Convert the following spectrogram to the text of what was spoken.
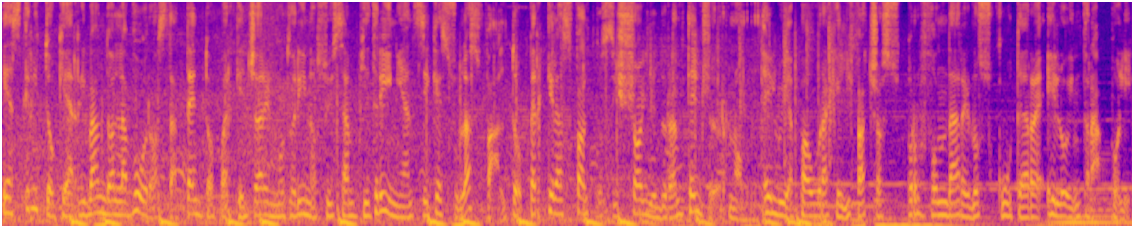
e ha scritto che arrivando al lavoro sta attento a parcheggiare il motorino sui San Pietrini anziché sull'asfalto perché l'asfalto si scioglie durante il giorno e lui ha paura che gli faccia sprofondare lo scooter e lo intrappoli.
